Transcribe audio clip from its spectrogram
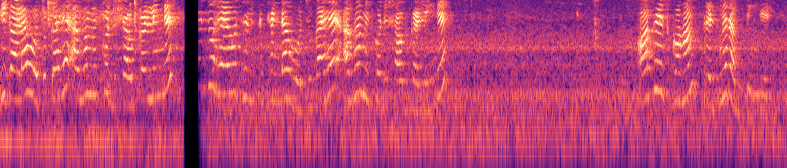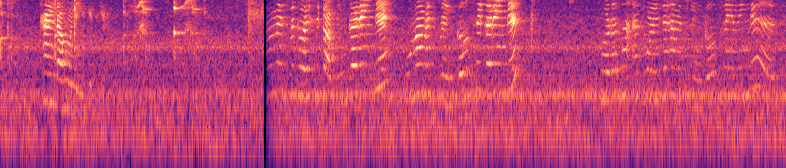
یہ گاڑھا ہو چکا ہے۔ اب ہم اس کو ڈش آؤٹ کر لیں گے۔ جو ہے، وہ ٹھنڈا ہو چکا ہے۔ اب ہم اس کو ڈش آؤٹ کر لیں گے۔ اور پھر اس کو ہم فریج میں رکھ دیں گے، ٹھنڈا ہونے کے لیے۔ ہم اس میں تھوڑی سی ٹاپنگ کریں گے۔ وہ ہم اسپرنکل سے کریں گے تھوڑا سا تھوڑے سے ہم اسپرنکل دے دیں گے ایسے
